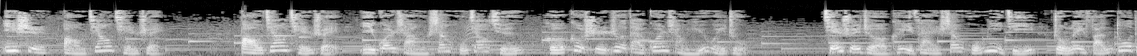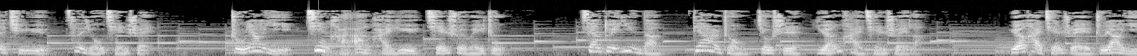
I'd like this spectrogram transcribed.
一是保礁潜水。保礁潜水以观赏珊瑚礁群和各式热带观赏鱼为主，潜水者可以在珊瑚密集、种类繁多的区域自由潜水，主要以近海岸海域潜水为主。相对应的，第二种就是远海潜水了。远海潜水主要以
